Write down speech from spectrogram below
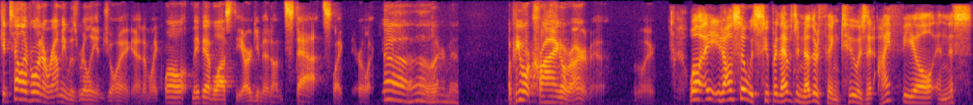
could tell everyone around me was really enjoying it. I'm like, well, maybe I've lost the argument on stats. Like they were like, yeah, oh, Iron Man. But people were crying over Iron Man. I'm like, Well, it also was super. That was another thing too, is that I feel, in this,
